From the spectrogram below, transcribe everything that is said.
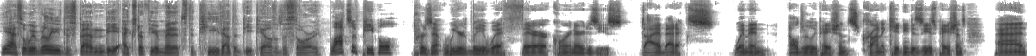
Yeah, so we really need to spend the extra few minutes to tease out the details of the story. Lots of people present weirdly with their coronary disease. Diabetics, women, elderly patients, chronic kidney disease patients. And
